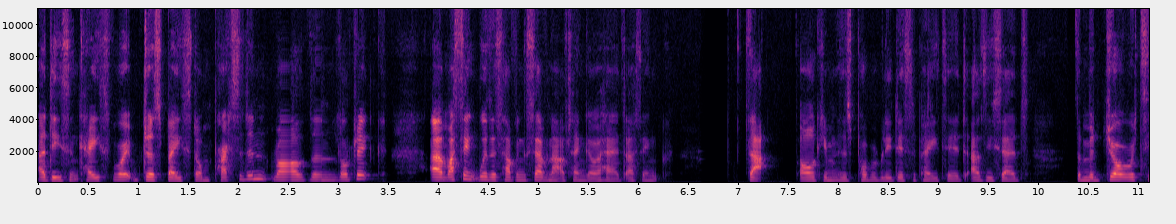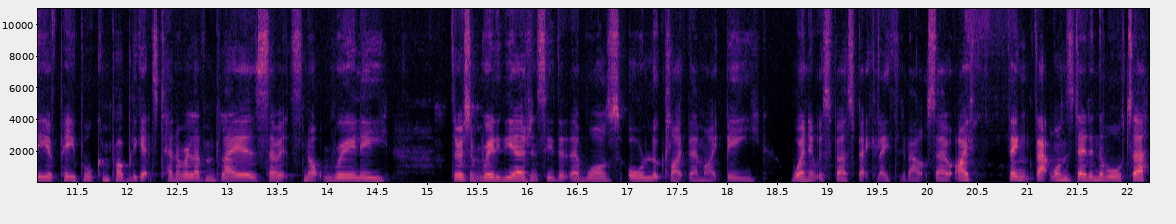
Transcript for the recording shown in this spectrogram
a decent case for it, just based on precedent rather than logic. Um, I think with us having seven out of ten go ahead, I think that argument has probably dissipated. As you said, the majority of people can probably get to ten or eleven players, so it's not really there isn't really the urgency that there was or looked like there might be when it was first speculated about. So I think that one's dead in the water.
